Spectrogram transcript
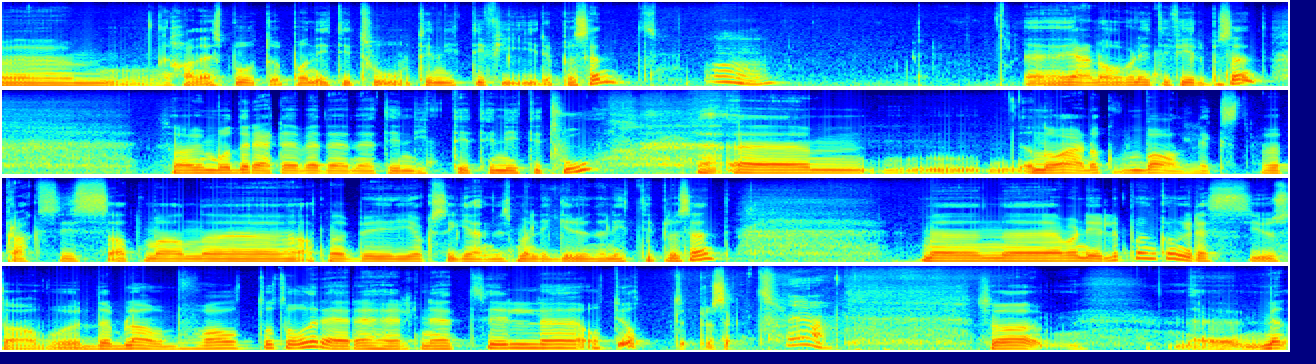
eh, en SPO2 på 92-94 Mm. eh, gjerne over 94% Så har vi moderert det ved det ned til 90-92. Um, nå er det nok vanligst praksis at man, eh, at man bør gi oksygen hvis man ligger under 90 Men eh, jeg var nylig på en kongress i USA hvor det ble anbefalt å tolerere helt ned til eh, 88% Ja. så, eh, Men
